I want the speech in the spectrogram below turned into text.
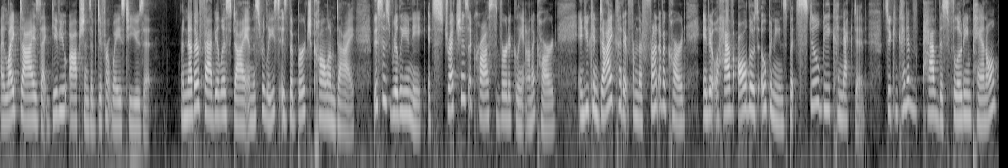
I like dies that give you options of different ways to use it. Another fabulous die in this release is the Birch Column die. This is really unique. It stretches across vertically on a card, and you can die cut it from the front of a card, and it will have all those openings but still be connected. So you can kind of have this floating panel.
